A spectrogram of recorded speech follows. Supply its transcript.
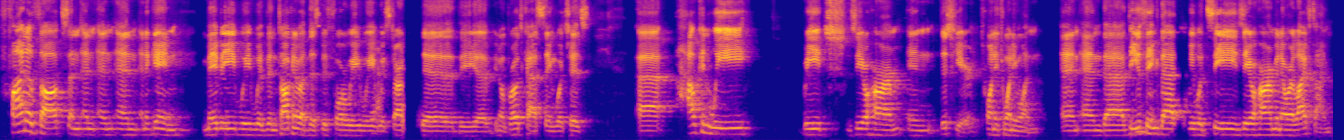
final thoughts and and and and, and again maybe we we've been talking about this before we we, yeah. we started the the uh, you know broadcasting which is uh, how can we reach zero harm in this year, 2021? And and uh, do you think that we would see zero harm in our lifetime?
